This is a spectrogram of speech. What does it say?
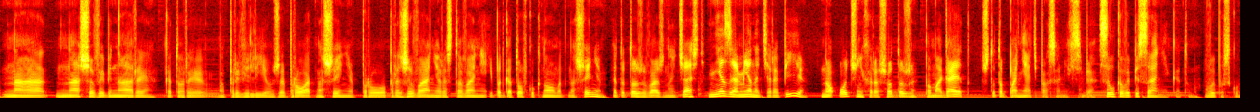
на наши вебинары, которые мы провели уже про отношения, про проживание, расставание и подготовку к новым отношениям. Это тоже важная часть. Не замена терапии, но очень хорошо тоже помогает что-то понять про самих себя. Ссылка в описании к этому выпуску.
